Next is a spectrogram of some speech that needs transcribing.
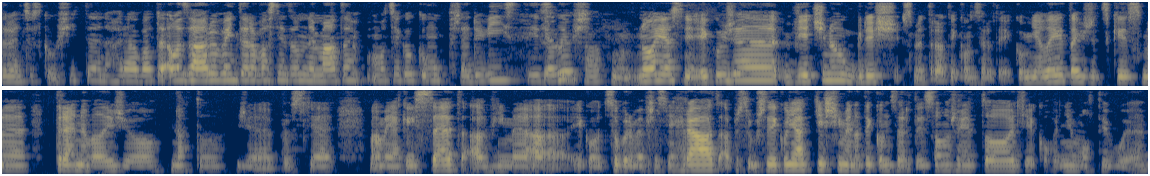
teda něco zkoušíte, nahráváte, ale zároveň teda vlastně to nemáte moc jako komu předvíst, jestli Já už... No jasně, jakože většinou, když jsme teda ty koncerty jako měli, tak vždycky jsme trénovali, že jo, na to, že prostě máme nějaký set a víme, a jako, co budeme přesně hrát a prostě už se jako nějak těšíme na ty koncerty, samozřejmě to tě jako hodně motivuje.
